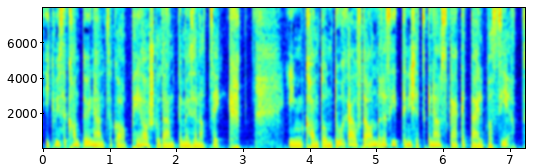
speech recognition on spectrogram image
In gewissen Kantonen haben sogar PH-Studenten an die SEC. Im Kanton Thurgau auf der anderen Seite ist jetzt genau das Gegenteil passiert.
